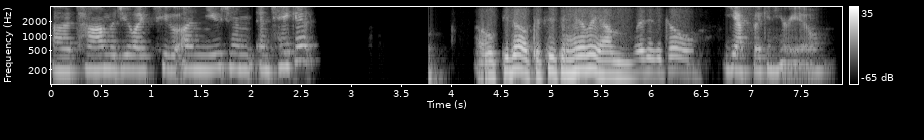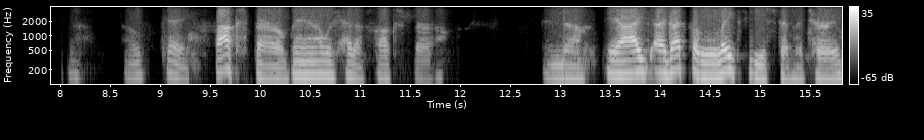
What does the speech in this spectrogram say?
Uh, Tom, would you like to unmute and, and take it? Okey doke, if you can hear me, I'm ready to go. Yes, I can hear you. Okay, fox sparrow, man, I always had a fox sparrow. And uh, yeah, I, I got the Lakeview Cemetery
